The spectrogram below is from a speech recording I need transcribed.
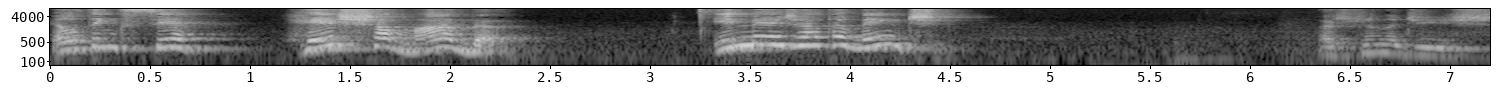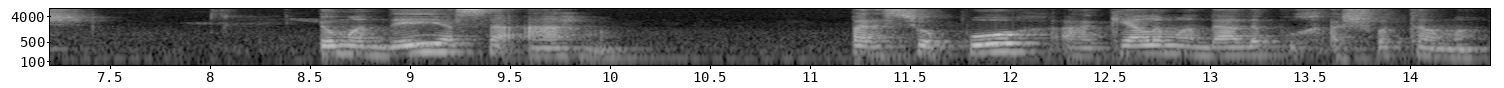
Ela tem que ser rechamada imediatamente. Arjuna diz: Eu mandei essa arma para se opor àquela mandada por Ashwatthama.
